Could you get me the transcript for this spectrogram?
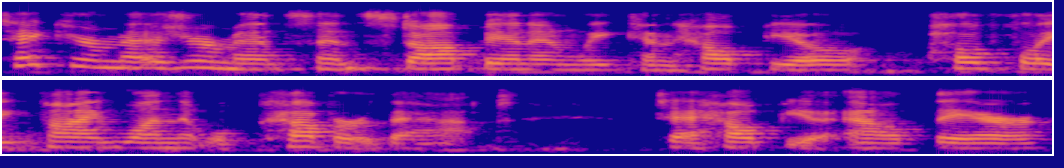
take your measurements and stop in and we can help you hopefully find one that will cover that to help you out there.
